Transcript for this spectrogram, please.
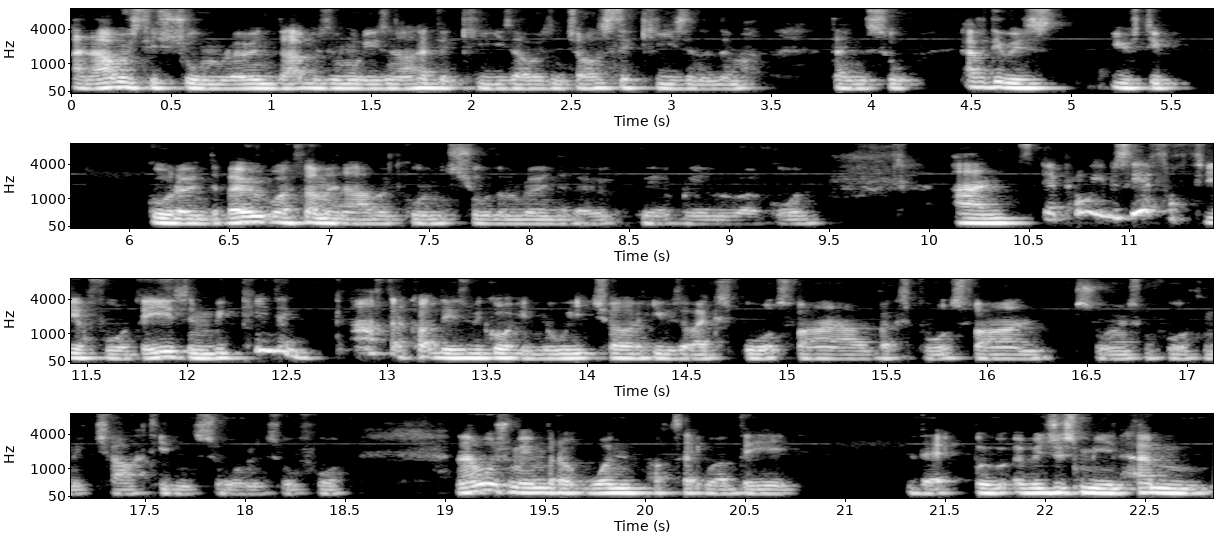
and I was to show him around. That was the only reason I had the keys. I was in charge of the keys and the things. So everybody was used to go round about with them, and I would go and show them round about where, where we were going. And it probably was there for three or four days, and we kind of after a couple of days we got to know each other. He was a big sports fan, I was a big sports fan, so on and so forth, and we chatted and so on and so forth. And I always remember at one particular day that it was just me and him.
